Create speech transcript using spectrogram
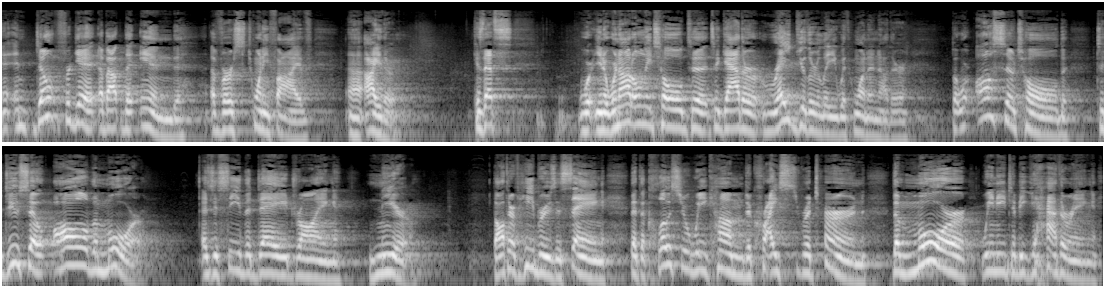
And, don't forget about the end of verse 25 uh, either. Because that's, you know, we're not only told to, to gather regularly with one another, but we're also told to do so all the more as you see the day drawing near. The author of Hebrews is saying that the closer we come to Christ's return, the more we need to be gathering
